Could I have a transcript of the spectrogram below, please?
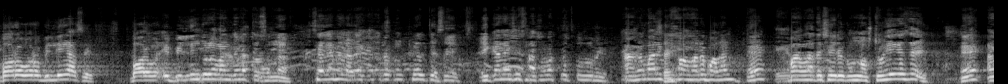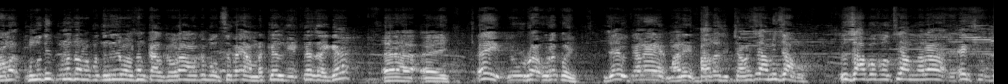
বড় বড় বিল্ডিং আছে? বড় এই বিল্ডিংগুলো না। ছেলেমেয়েরা খেলতেছে। এখানে এসে করতে হবে। আমার কিছু আমারে বলেন হ্যাঁ? বাংলাদেশ এরকম নষ্ট হয়ে গেছে হ্যাঁ? আমার কোনোদিন কোনো জনপ্রতিনিধি বলছেন কালকে ওরা আমাকে বলছে ভাই আমরা খেল একটা জায়গা এই ওরা ওরা কই? যে ওইখানে মানে বাধা দিচ্ছে। আমি আমি যাব। তো যাব বলছি আপনারা এই শুনছ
